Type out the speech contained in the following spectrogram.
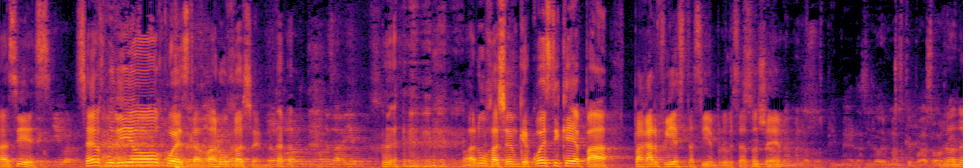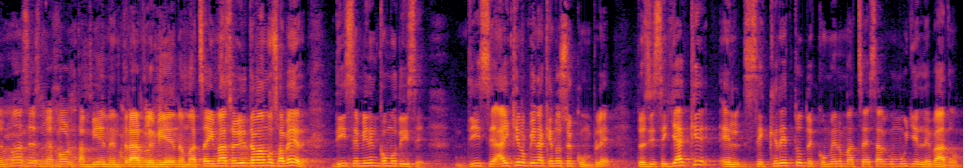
Así es. Ser judío cuesta, Baruch Hashem. Baruch Hashem, que cuesta y que haya para pagar fiesta siempre, Sí, pero nada más las dos primeras y lo demás que puedas Lo demás es mejor también entrarle bien a matzá y más. Ahorita vamos a ver. Dice, miren cómo dice. Dice, hay quien opina que no se cumple. Entonces dice, ya que el secreto de comer matzá es algo muy elevado,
